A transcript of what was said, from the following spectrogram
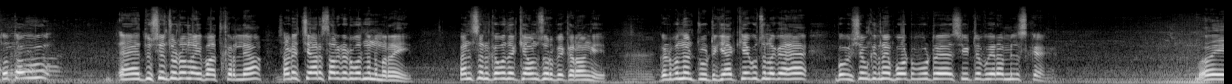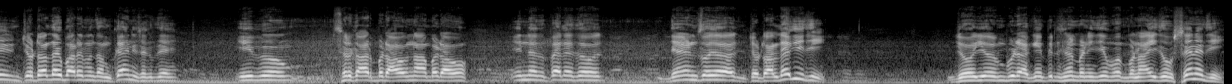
तो तो दूसरे चोटाला ही बात कर लिया। साढ़े चार साल गठबंधन में रहे। पेंशन कम इक्यावन सौ रुपये कराएँगे गठबंधन टूट गया, क्या कुछ लगा है? भविष्य में कितने वोट वोट, सीट वगैरह मिल सके? हैं वही चौटाला के बारे में तो हम कह नहीं सकते। ये सरकार बढ़ाओ ना बढ़ाओ, इन्हें तो पहले तो देन तो चौटाले की थी। जो ये बुढ़ा की पेंशन बनी थी, वो बनाई तो उससे ने थी।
